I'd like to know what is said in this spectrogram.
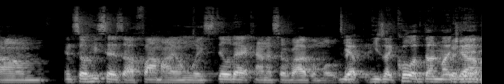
Um, and so he says, I'll find my own way. Still that kind of survival mode. Yep. thing. He's like, cool. I've done my But job.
